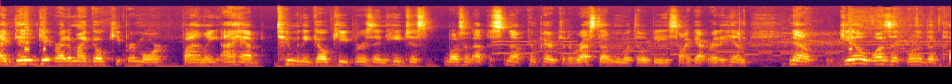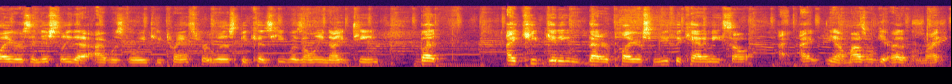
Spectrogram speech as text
I did get rid of my goalkeeper Moore. Finally, I have too many goalkeepers, and he just wasn't up to snuff compared to the rest of them, what they'll be, so I got rid of him. Now, Gil wasn't one of the players initially that I was going to transfer list because he was only 19, but I keep getting better players from Youth Academy, so I, I you know, might as well get rid of him, right?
